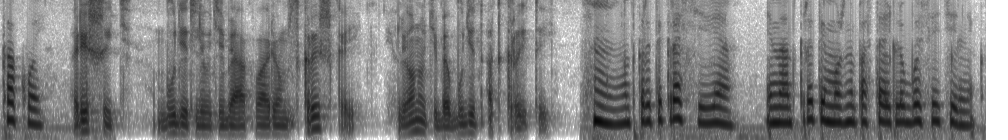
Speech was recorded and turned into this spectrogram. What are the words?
Какой? Решить, будет ли у тебя аквариум с крышкой или он у тебя будет открытый. Хм, открытый красивее. И на открытый можно поставить любой светильник,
